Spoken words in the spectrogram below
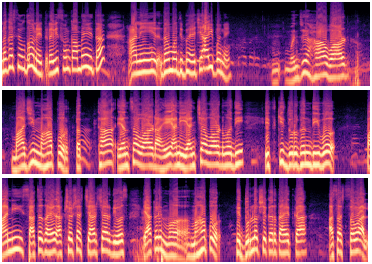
नगरसेवक दोन आहेत रवी सोनकांबळे आहेत आणि धमोदी भयाची आई पण आहे. म्हणजे हा वार्ड माजी महापौर तथा यांचा वार्ड आहे आणि यांच्या वार्डमध्ये इतकी दुर्गंधी व पाणी साचत आहेत अक्षरशः चार चार दिवस याकडे म- महापौर हे दुर्लक्ष करत आहेत का? असा सवाल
